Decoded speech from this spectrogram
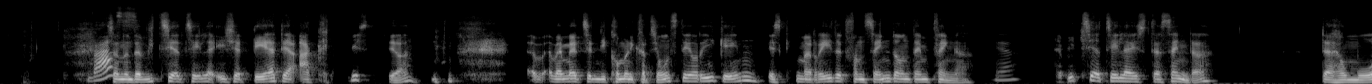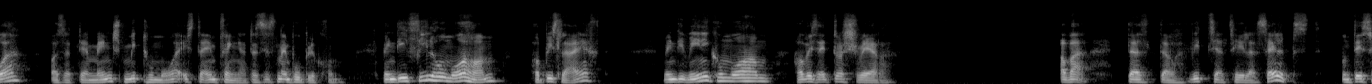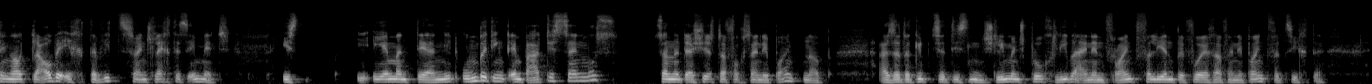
Was? Sondern der Witzeerzähler ist ja der, der aktiv ist. Ja. Wenn wir jetzt in die Kommunikationstheorie gehen, es, man redet von Sender und Empfänger. Ja. Der Witzeerzähler ist der Sender, der Humor, also der Mensch mit Humor ist der Empfänger. Das ist mein Publikum. Wenn die viel Humor haben, habe ich es leicht. Wenn die wenig Humor haben, habe ich es etwas schwerer. Aber der, der Witzeerzähler selbst, und deswegen hat, glaube ich, der Witz so ein schlechtes Image, ist jemand, der nicht unbedingt empathisch sein muss, sondern der schießt einfach seine Pointen ab. Also da gibt es ja diesen schlimmen Spruch, lieber einen Freund verlieren, bevor ich auf eine Point verzichte.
